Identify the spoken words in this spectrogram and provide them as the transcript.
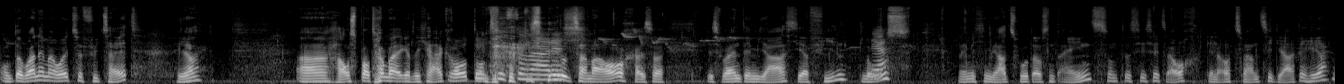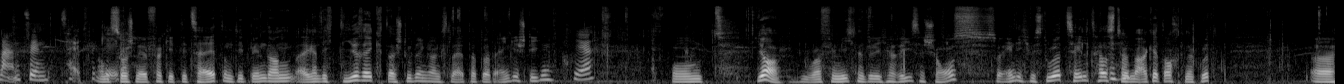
Und da war nicht mehr allzu viel Zeit. Ja? Äh, Hausbau haben wir eigentlich auch gerade und. Siedelt sind wir auch. Also es war in dem Jahr sehr viel los, nämlich im Jahr 2001 und das ist jetzt auch genau 20 Jahre her. Wahnsinn, Zeit Und vergeht. so schnell vergeht die Zeit und ich bin dann eigentlich direkt als Studiengangsleiter dort eingestiegen. Ja. Und ja, war für mich natürlich eine Riesenchance. So ähnlich wie es du erzählt hast, habe ich mir auch gedacht, na gut, äh,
